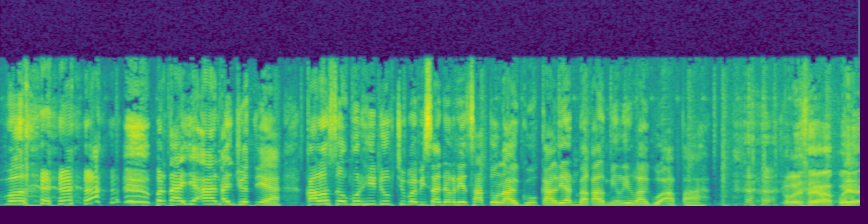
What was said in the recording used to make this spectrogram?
Boleh. Pertanyaan lanjutnya. Kalau seumur hidup cuma bisa dengerin satu lagu, kalian bakal milih lagu apa? Kalau saya apa ya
